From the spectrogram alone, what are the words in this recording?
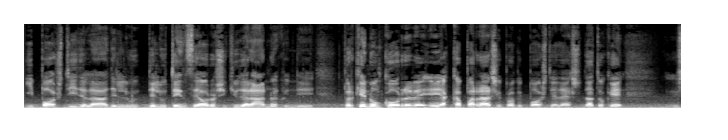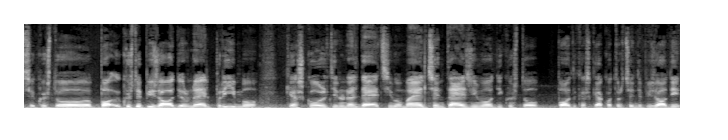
i posti della, del, delle utenze oro si chiuderanno e quindi perché non correre e accaparrarsi i propri posti adesso, dato che se questo, questo, episodio non è il primo che ascolti, non è il decimo, ma è il centesimo di questo podcast che ha 400 episodi,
